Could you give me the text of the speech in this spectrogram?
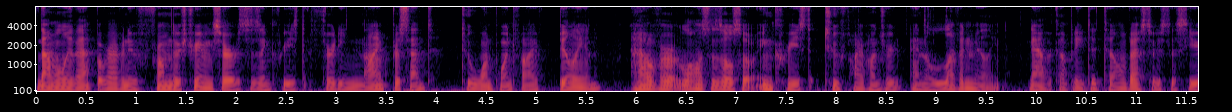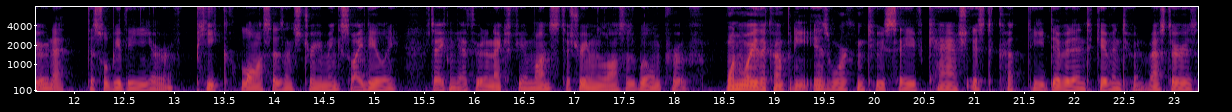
Not only that, but revenue from their streaming services increased 39% to 1.5 billion. However, losses also increased to 511 million. Now, the company did tell investors this year that this will be the year of peak losses in streaming, so ideally, if they can get through the next few months, the streaming losses will improve. One way the company is working to save cash is to cut the dividend given to investors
